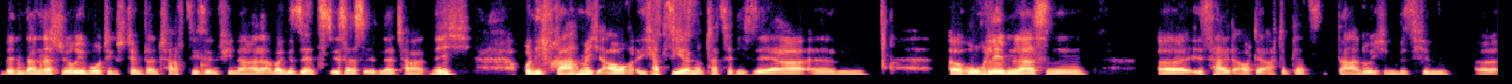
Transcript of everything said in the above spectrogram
wenn dann das Jury-Voting stimmt, dann schafft sie es im Finale, aber gesetzt ist das in der Tat nicht. Und ich frage mich auch, ich habe sie ja nun tatsächlich sehr ähm, äh, hochleben lassen, äh, ist halt auch der achte Platz dadurch ein bisschen, äh,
